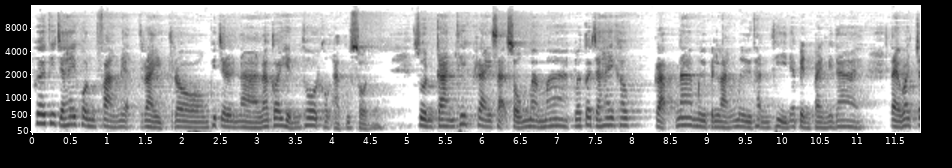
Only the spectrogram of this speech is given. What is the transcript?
เพื่อที่จะให้คนฟังเนี่ยไตรตรองพิจารณาแล้วก็เห็นโทษของอกุศล ส่วนการที่ใครสะสมมามาก แล้วก็จะให้เขากลับหน้ามือเป็นหลังมือทันทีเนี่ยเป็นไปไม่ได้ แต่ว่าใจ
